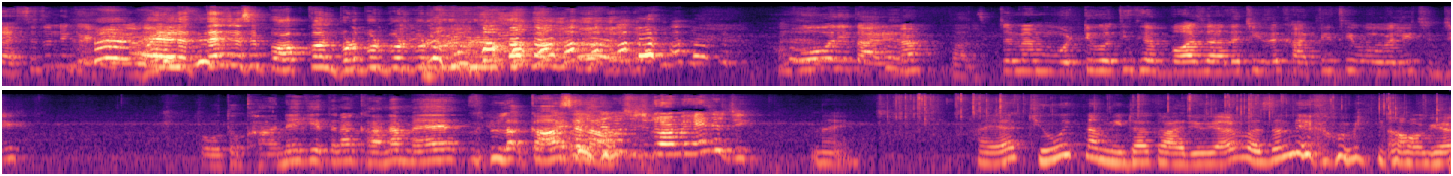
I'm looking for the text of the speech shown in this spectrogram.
ऐसे तो नहीं करती लगता है जैसे पॉपकॉर्न बुड़ बुड़ बुड़ बुड़ बुड़ बुड़। वो वाली तारे ना जब मैं मोटी होती थी बहुत ज़्यादा चीज़ें खाती थी वो वाली चिज्जी। तो तो खाने की इतना खाना मैं कहाँ से लाऊं? चिज्जी में है चिज्जी? नहीं। हया क्यों इतना मीठा खा रही हो यार? वज़न देखो कितना हो गया।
